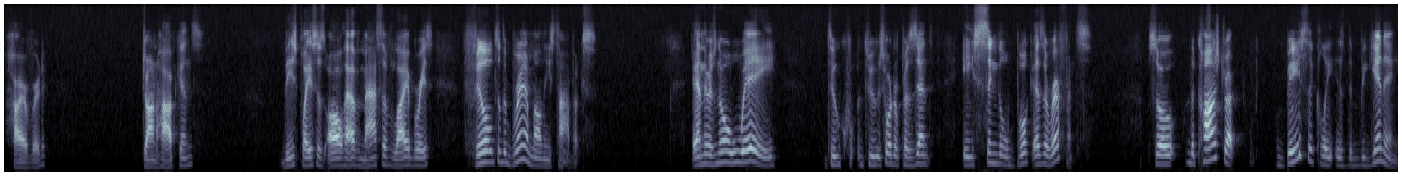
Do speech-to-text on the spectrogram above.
Harvard, John Hopkins. These places all have massive libraries filled to the brim on these topics. And there's no way to to sort of present a single book as a reference. So the construct basically is the beginning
